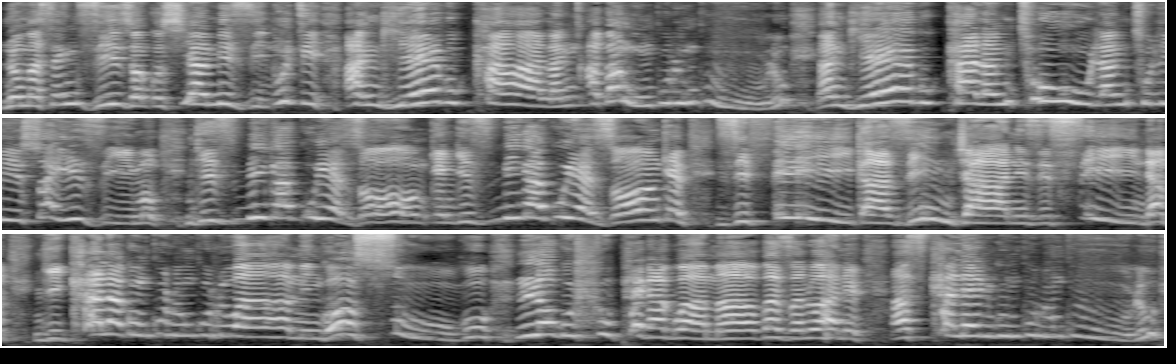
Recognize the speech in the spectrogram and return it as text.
Noma sengizizwa nkosi yami izinto. Uthi angiyeke ukukhala ngicabanga uNkulunkulu. Angiyeke ukukhala ngithula ngithuliswa izimo ngizibika kuye zonke ngizibika kuye zonke. Zifika zinjani zisinda. Ngikhala kuNkulunkulu wami ngosuku lokuhlupheka ukuhlupheka kwami abazalwane asikhaleni kuNkulunkulu.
